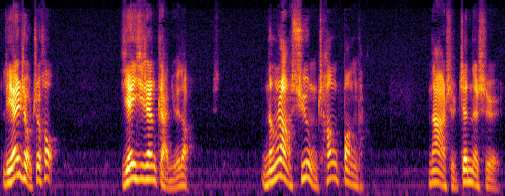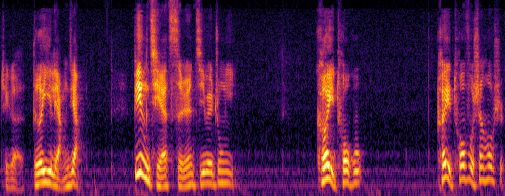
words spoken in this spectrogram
联手之后，阎锡山感觉到能让徐永昌帮他，那是真的是这个得一良将，并且此人极为忠义，可以托孤，可以托付身后事。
